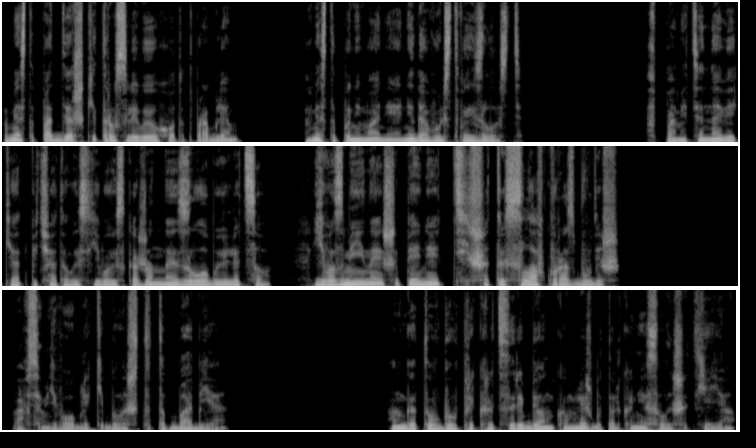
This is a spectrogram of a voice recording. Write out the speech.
Вместо поддержки — трусливый уход от проблем, вместо понимания — недовольство и злость. В памяти навеки отпечаталось его искаженное злобое лицо, его змеиное шипение «Тише ты, Славку разбудишь!» Во всем его облике было что-то бабье. Он готов был прикрыться ребенком, лишь бы только не слышать ее.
